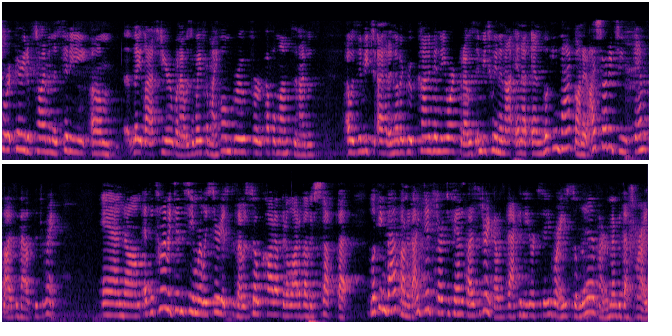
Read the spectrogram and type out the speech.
short period of time in the city um, late last year when I was away from my home group for a couple months, and I was I was in between, I had another group kind of in New York, but I was in between and I, and, and looking back on it, I started to fantasize about the drink. And, um, at the time it didn't seem really serious because I was so caught up in a lot of other stuff, but looking back on it, I did start to fantasize the drink. I was back in New York City where I used to live. I remember that's where I,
